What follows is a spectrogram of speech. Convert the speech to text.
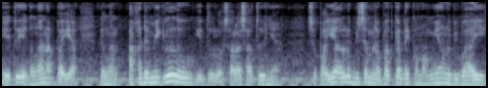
yaitu ya dengan apa ya? Dengan akademik lu gitu loh salah satunya supaya lu bisa mendapatkan ekonomi yang lebih baik.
